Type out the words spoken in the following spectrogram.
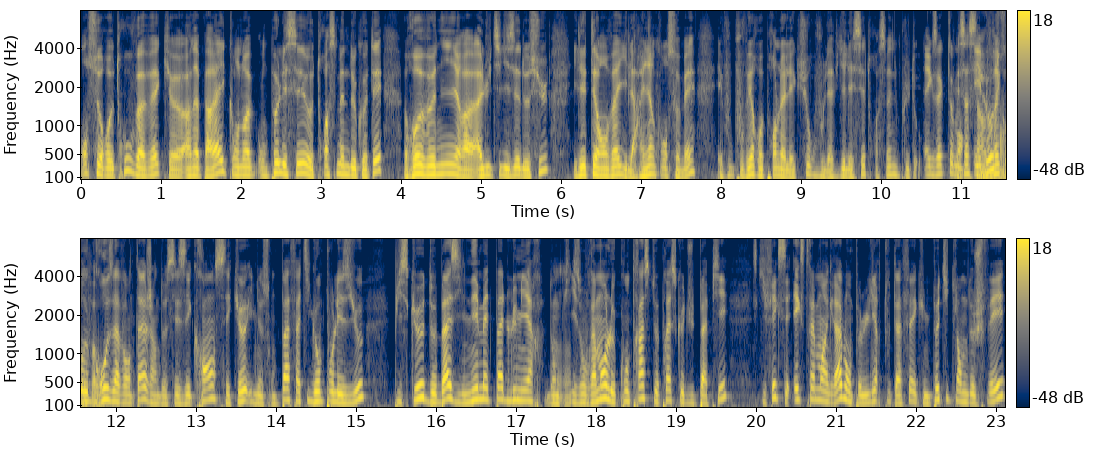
on se retrouve avec euh, un appareil qu'on on peut laisser euh, trois semaines de côté, revenir à, l'utiliser dessus. Il était en veille, il a rien consommé, et vous pouvez reprendre la lecture où vous l'aviez laissé trois semaines plus tôt. Exactement. Et ça, c'est Et l'autre gros avantage hein, de ces c'est qu'ils ne sont pas fatigants pour les yeux, puisque de base, ils n'émettent pas de lumière. Donc, Mhm. ils ont vraiment le contraste presque du papier, ce qui fait que c'est extrêmement agréable. On peut le lire tout à fait avec une petite lampe de chevet.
